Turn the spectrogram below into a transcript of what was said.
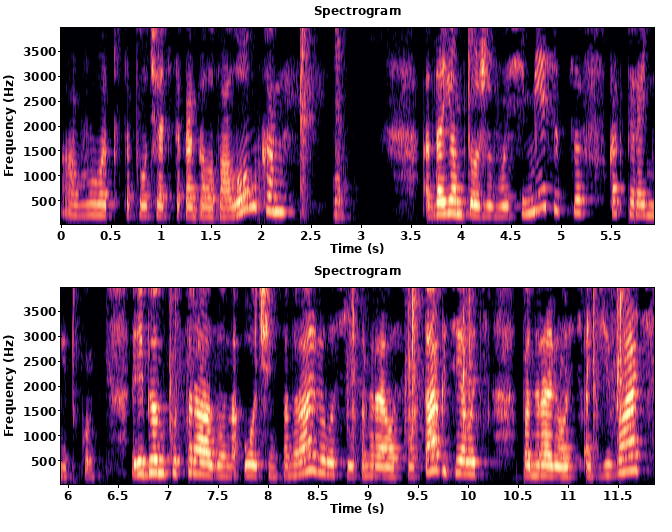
Вот, это получается такая головоломка. Даем тоже 8 месяцев, как пирамидку. Ребенку сразу она очень понравилась. Ей понравилось вот так делать, понравилось одевать.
